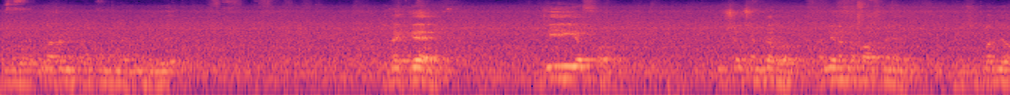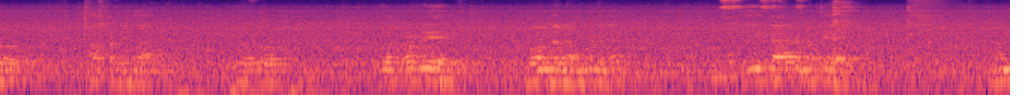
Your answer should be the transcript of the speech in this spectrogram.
ಒಂದು ಉದ್ಘಾಟನೆ ಕಾರ್ಯಕ್ರಮ ಇದಕ್ಕೆ ಜಿ ಎಫ್ ಮಿಷನ್ ಸೆಂಟರು ಅಲ್ಲಿನ ತಪಾಸಣೆ ಸಿಬ್ಬಂದಿಯವರು ಹಾಸ್ಪಿಟಲಿಂದ ಇವತ್ತು ಇವತ್ತು ರೋಟರಿ ಭವನದಲ್ಲಿ ಹಮ್ಮಿಕೊಂಡಿದೆ ಈ ಕಾರ್ಯಕ್ರಮಕ್ಕೆ ನಮ್ಮ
